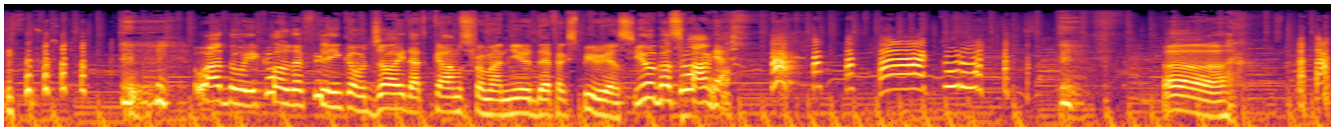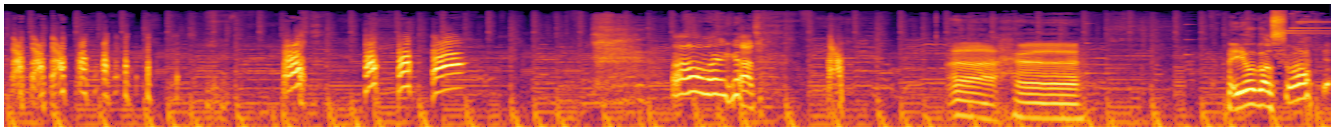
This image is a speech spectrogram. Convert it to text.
What do we call the feeling of joy that comes from a near-death experience? Jugosławia! Kurwa! Oh. oh my god! Uh, uh, Jugosławia!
